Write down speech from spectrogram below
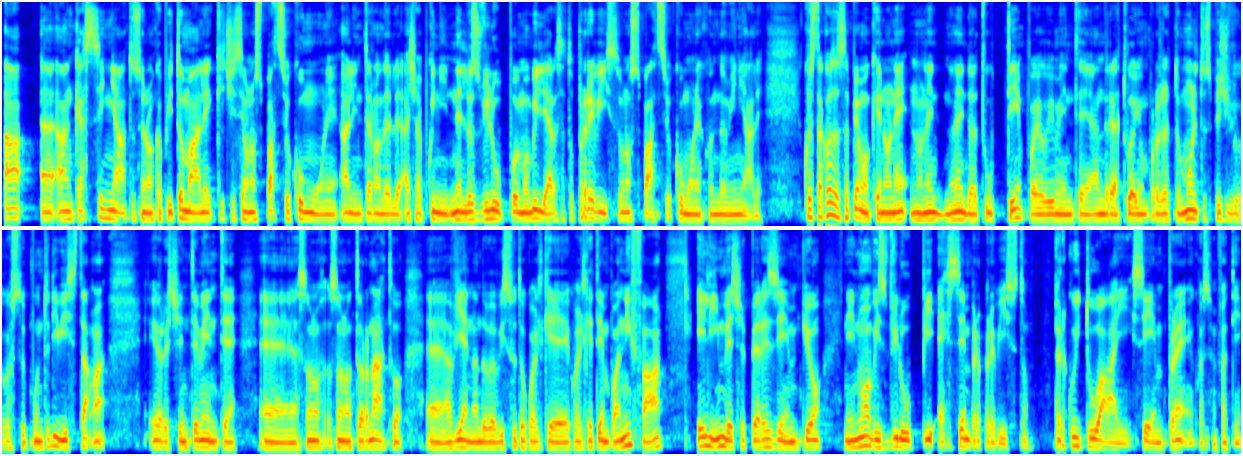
ha eh, anche assegnato, se non ho capito male, che ci sia uno spazio comune all'interno del, cioè quindi nello sviluppo immobiliare è stato previsto uno spazio comune condominiale. Questa cosa sappiamo che non è, non è, non è da tutti, poi ovviamente Andrea tu hai un progetto molto specifico da questo punto di vista, ma io recentemente eh, sono, sono, tornato eh, a Vienna dove ho vissuto qualche, qualche tempo anni fa e lì invece per esempio nei nuovi sviluppi è sempre previsto per cui tu hai sempre, e questo infatti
